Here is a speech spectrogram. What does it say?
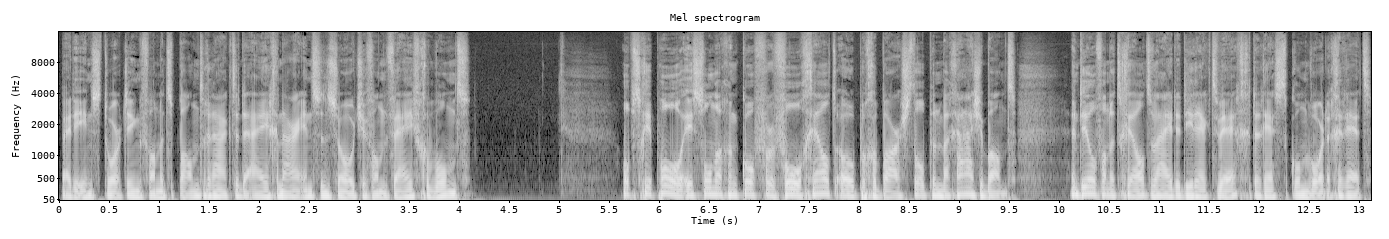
Bij de instorting van het pand raakte de eigenaar en zijn zootje van vijf gewond. Op Schiphol is zondag een koffer vol geld opengebarsten op een bagageband. Een deel van het geld waaide direct weg, de rest kon worden gered.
